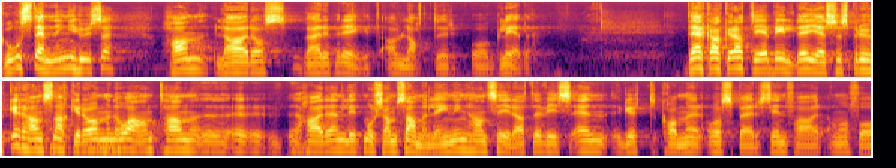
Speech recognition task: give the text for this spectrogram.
god stemning i huset. Han lar oss være preget av latter og glede. Det er ikke akkurat det bildet Jesus bruker. Han snakker om noe annet. Han uh, har en litt morsom sammenligning. Han sier at hvis en gutt kommer og spør sin far om å få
